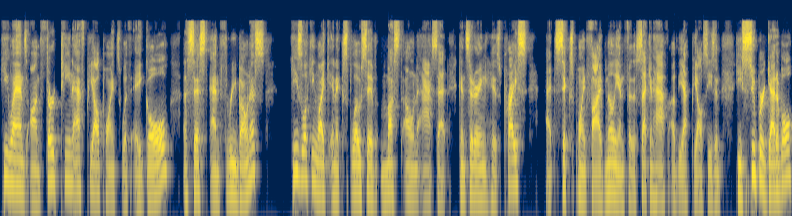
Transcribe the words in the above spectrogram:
He lands on 13 FPL points with a goal, assist, and three bonus. He's looking like an explosive must own asset considering his price at 6.5 million for the second half of the FPL season. He's super gettable.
